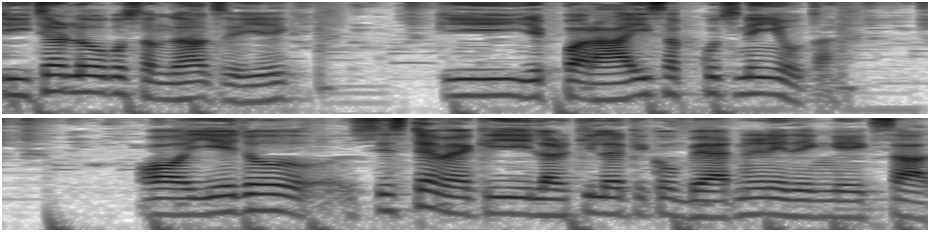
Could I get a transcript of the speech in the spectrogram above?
टीचर लोगों को समझाना चाहिए कि ये पढ़ाई सब कुछ नहीं होता है। और ये जो सिस्टम है कि लड़की लड़के को बैठने नहीं देंगे एक साथ,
